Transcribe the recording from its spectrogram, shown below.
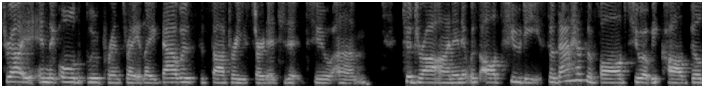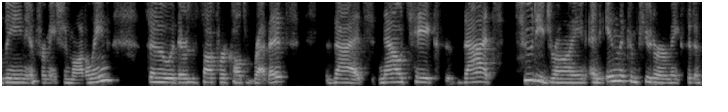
throughout in the old blueprints, right, like that was the software you started to to um, to draw on, and it was all 2D. So that has evolved to what we call building information modeling. So there's a software called Revit that now takes that 2D drawing and in the computer makes it a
